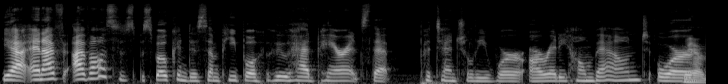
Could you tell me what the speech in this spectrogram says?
Yeah. And i've i've also spoken to some people who had parents that potentially were already homebound or yeah.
